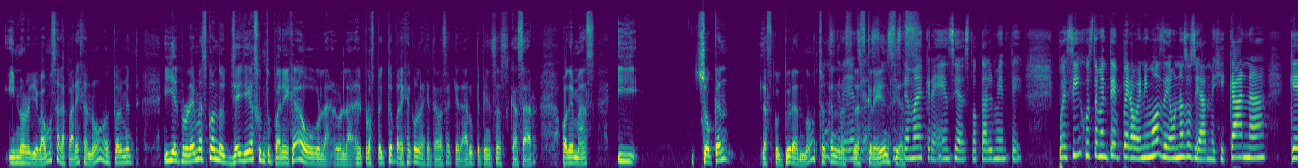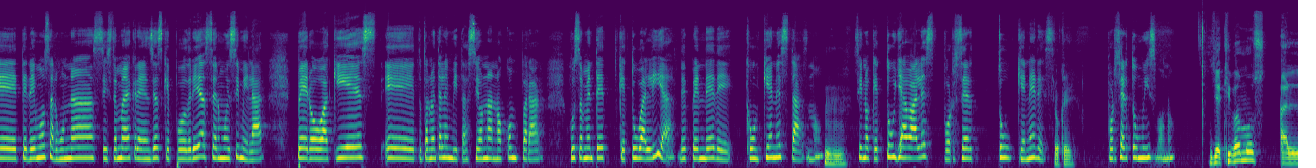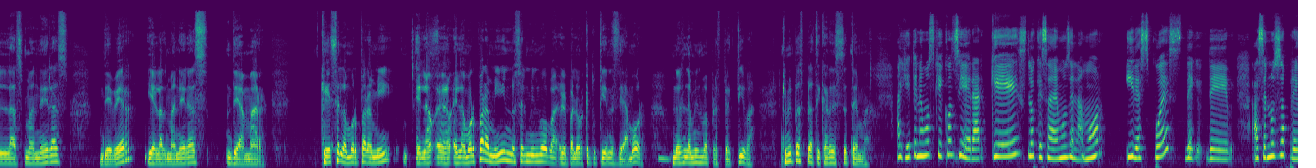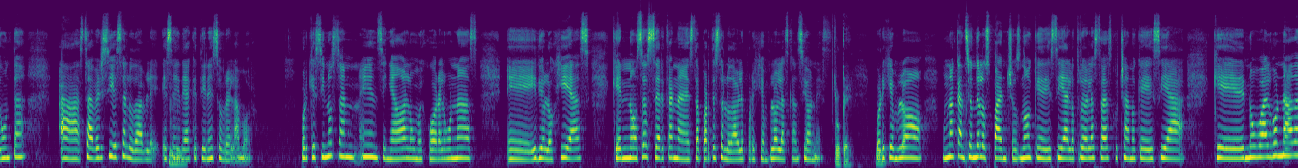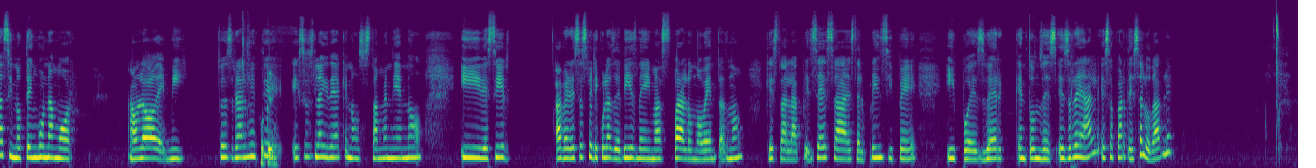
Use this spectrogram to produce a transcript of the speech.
Y nos lo llevamos a la pareja, ¿no? Actualmente. Y el problema es cuando ya llegas con tu pareja o, la- o la- el prospecto de pareja con la que te vas a quedar o te piensas casar o demás y chocan las culturas, ¿no? Chocan las, las El creencias. sistema de creencias, totalmente. Pues sí, justamente, pero venimos de una sociedad mexicana que tenemos algún sistema de creencias que podría ser muy similar, pero aquí es eh, totalmente la invitación a no comparar justamente que tu valía depende de con quién estás, ¿no? Sino que tú ya vales por ser tú quien eres, Ok. por ser tú mismo, ¿no? Y aquí vamos a las maneras de ver y a las maneras de amar. ¿Qué es el amor para mí? El, a- el- el amor para mí no es el mismo va- el valor que tú tienes de amor. No es la misma perspectiva. ¿Qué me puedes platicar de este tema? Aquí tenemos que considerar qué es lo que sabemos del amor y después de, de hacernos esa pregunta, a saber si es saludable esa idea que tienes sobre el amor. Porque sí nos han enseñado a lo mejor algunas eh, ideologías que no se acercan a esta parte saludable, por ejemplo, las canciones. Ok. Por ejemplo, una canción de los Panchos, ¿no? Que decía, el otro día la estaba escuchando, que decía que no valgo nada si no tengo un amor a un lado de mí. Entonces, realmente, Ok. esa es la idea que nos están vendiendo. Y decir, a ver, esas películas de Disney más para los noventas, ¿no? Que está la princesa, está el príncipe, y pues ver, entonces, ¿es real esa parte? ¿Es saludable?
